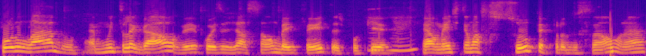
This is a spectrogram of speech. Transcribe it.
por um lado, é muito legal ver coisas de ação bem feitas, porque uhum. realmente tem uma super produção, né?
